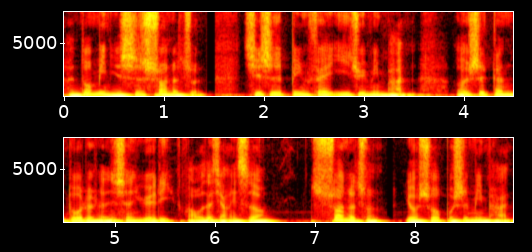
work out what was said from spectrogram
很多命理师算得准，其实并非依据命盘，而是更多的人生阅历。好，我再讲一次哦，算得准有时候不是命盘，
